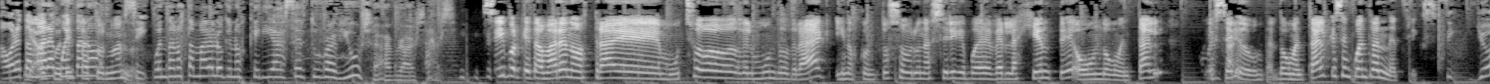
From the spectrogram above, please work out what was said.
Ahora, Ya, Tamara, pues estás cuéntanos, sí, cuéntanos, Tamara, lo que nos quería hacer tu review. Sí, porque Tamara nos trae mucho del mundo drag y nos contó sobre una serie que puede ver la gente o un documental. ¿Es serie o documental? Documental que se encuentra en Netflix. Sí, yo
